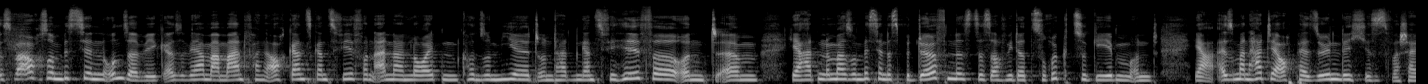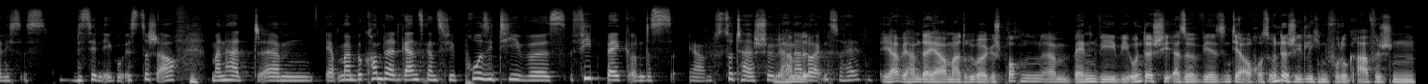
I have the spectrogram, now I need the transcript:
es war auch so ein bisschen unser Weg. Also wir haben am Anfang auch ganz, ganz viel von anderen Leuten konsumiert und hatten ganz viel Hilfe und ähm, ja, hatten immer so ein bisschen das Bedürfnis, das auch wieder zurückzugeben. Und ja, also man hat ja auch persönlich, ist es wahrscheinlich ist ein bisschen egoistisch auch, man hat, ähm, ja, man bekommt halt ganz, ganz viel positives Feedback und das ja, ist total schön, wir anderen da, Leuten zu helfen. Ja, wir haben da ja mal drüber gesprochen, ähm, Ben, wie, wie Unterschied, also wir sind ja auch aus unterschiedlichen fotografischen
